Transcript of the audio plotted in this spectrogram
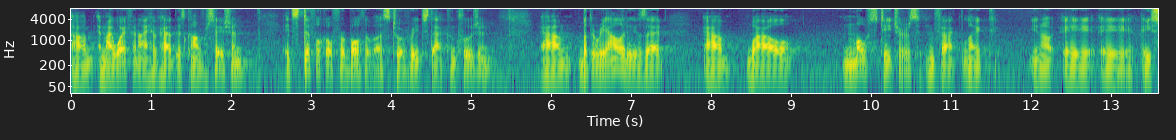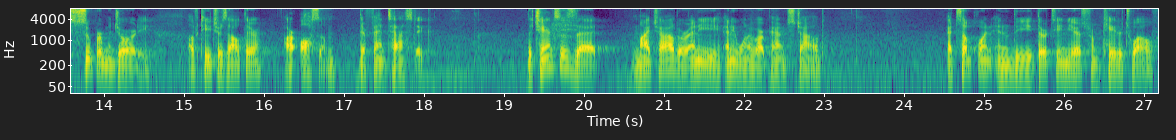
Um, and my wife and I have had this conversation. It's difficult for both of us to have reached that conclusion. Um, but the reality is that um, while most teachers, in fact, like, you know, a, a, a super majority of teachers out there are awesome, they're fantastic. The chances that my child or any, any one of our parents' child at some point in the 13 years from K to 12,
